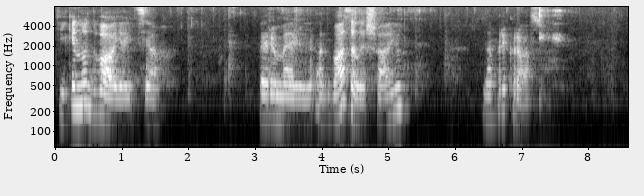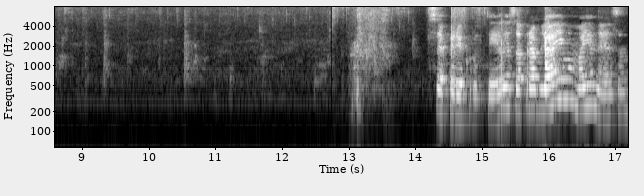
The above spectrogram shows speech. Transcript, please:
Тільки ну два яйця перемелюю, а два залишаю на прикрасу. Все перекрутили, заправляємо майонезом.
